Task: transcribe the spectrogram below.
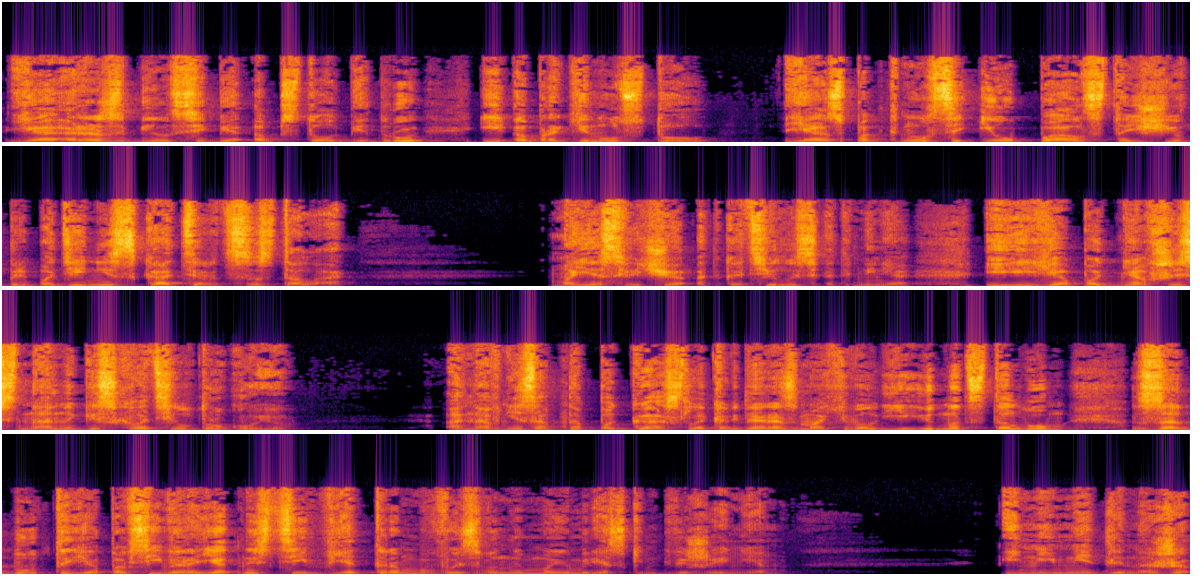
Я разбил себе об стол бедро и опрокинул стол. Я споткнулся и упал, стащив при падении скатерть со стола. Моя свеча откатилась от меня, и я, поднявшись на ноги, схватил другую. Она внезапно погасла, когда размахивал ею над столом, задутая, по всей вероятности, ветром, вызванным моим резким движением. И немедленно же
